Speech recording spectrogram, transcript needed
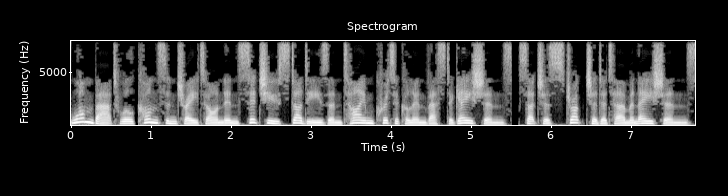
Wombat will concentrate on in situ studies and time-critical investigations, such as structure determinations,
